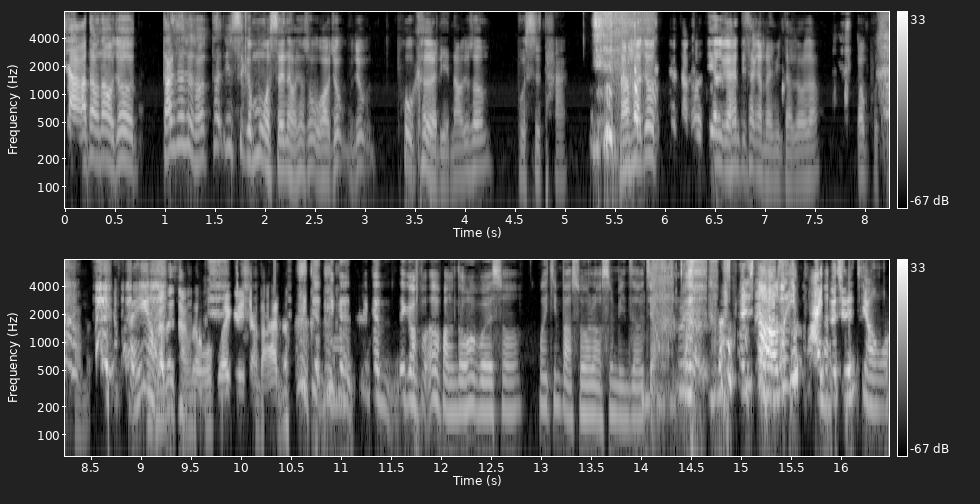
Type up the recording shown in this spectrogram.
吓到，然后我就当时就说他就是个陌生的，我就说我就我就破克脸，然后我就说不是他，然后他就就讲出第二个和第三个人名字，我就说都不是他们，没有你不要再讲了，我不会跟你讲答案的。那个那个那个那个二房东会不会说我已经把所有老师名字都讲完了？全校老师一百个全讲完，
